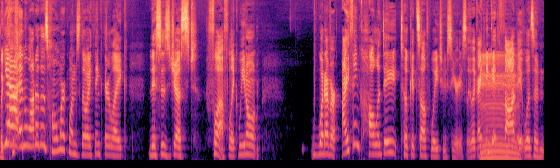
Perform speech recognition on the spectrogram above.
Like yeah, Chris- and a lot of those Hallmark ones though, I think they're like this is just fluff. Like we don't whatever. I think Holiday took itself way too seriously. Like I think it thought Mm. it was an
